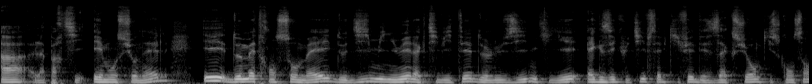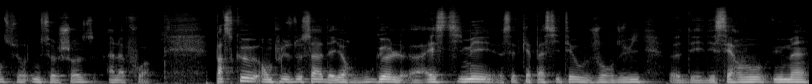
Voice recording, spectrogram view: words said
à la partie émotionnelle et de mettre en sommeil, de diminuer l'activité de l'usine qui est exécutive, celle qui fait des actions, qui se concentre sur une seule chose à la fois. Parce que, en plus de ça, d'ailleurs, Google a estimé cette capacité aujourd'hui euh, des, cerveaux humains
